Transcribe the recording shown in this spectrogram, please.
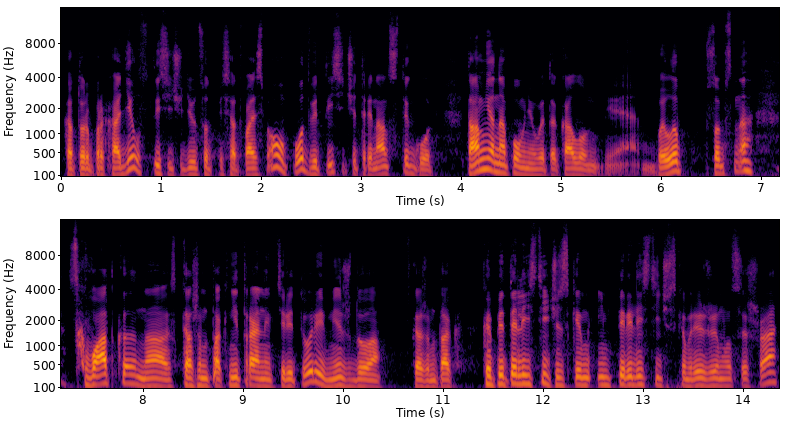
который проходил с 1958 по 2013 год. Там, я напомню, в этой Колумбии была, собственно, схватка на, скажем так, нейтральных территориях между, скажем так, капиталистическим империалистическим режимом США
